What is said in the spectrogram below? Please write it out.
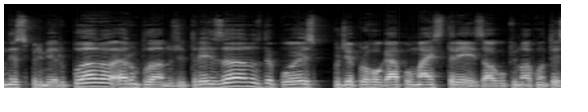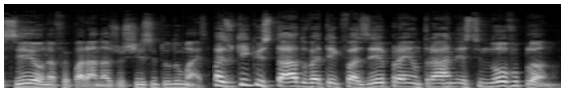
nesse primeiro plano, era um plano de três anos, depois podia prorrogar por mais três, algo que não aconteceu, né? Foi parar na justiça e tudo mais. Mas o que, que o Estado vai ter que fazer para entrar nesse novo plano?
